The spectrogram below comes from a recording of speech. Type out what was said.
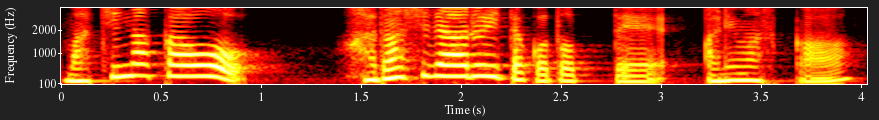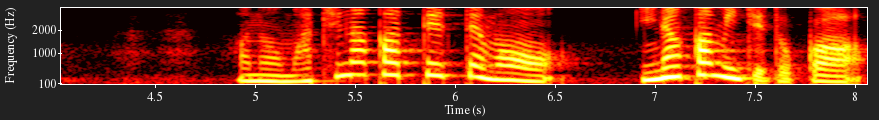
街中を裸足で歩いたことってありますか？あの街中って言っても田舎道とか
